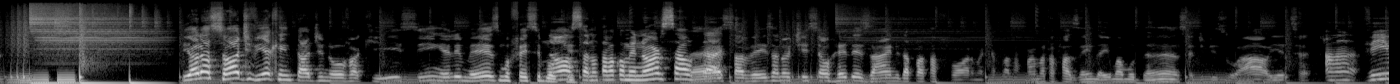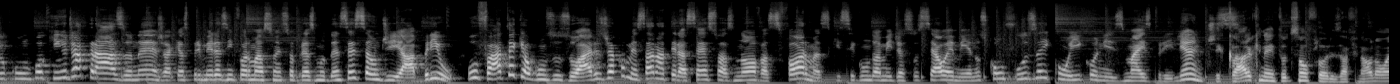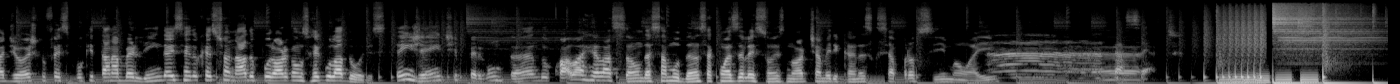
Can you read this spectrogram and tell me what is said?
E olha só, adivinha quem tá de novo aqui? Sim, ele mesmo, o Facebook. Nossa, não tava com a menor saudade. Dessa vez a notícia é o redesign da plataforma, que a plataforma tá fazendo aí uma mudança de visual e etc. Ah, veio com um pouquinho de atraso, né? Já que as primeiras informações sobre as mudanças são de abril. O fato é que alguns usuários já começaram a ter acesso às novas formas, que segundo a mídia social é menos confusa e com ícones mais brilhantes. E claro que nem tudo são flores, afinal não é de hoje que o Facebook tá na berlinda e sendo questionado por órgãos reguladores. Tem gente perguntando qual a relação dessa mudança com as eleições norte-americanas que se aproximam aí. Ah, tá é... tá certo.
